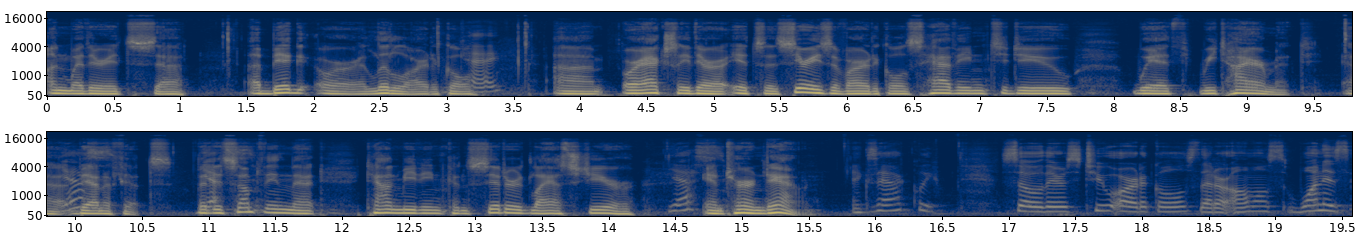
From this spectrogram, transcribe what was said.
on whether it's uh, a big or a little article. Okay. Um, or actually, there are, it's a series of articles having to do with retirement uh, Yes. benefits. But Yes. it's something that town meeting considered last year Yes. and turned down. Exactly. So there's two articles that are almost one is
